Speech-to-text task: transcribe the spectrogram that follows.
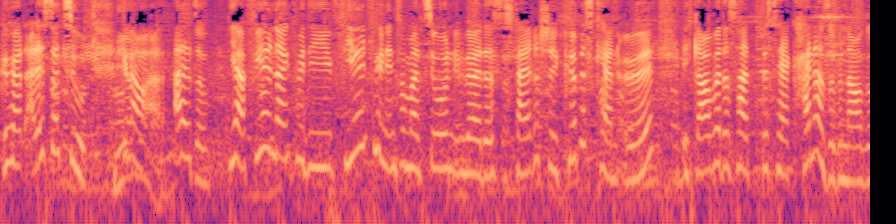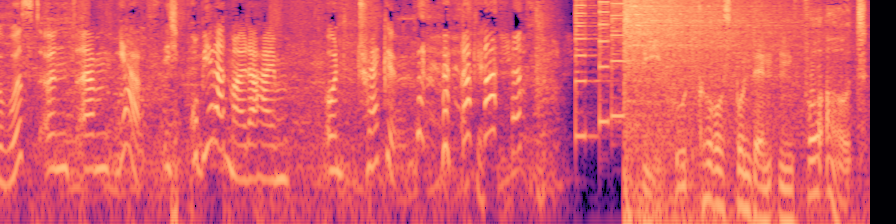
gehört alles dazu. genau. genau. Also, ja, vielen Dank für die vielen, vielen Informationen über das steirische Kürbiskernöl. Ich glaube, das hat bisher keiner so genau gewusst. Und ähm, ja, ich probiere dann mal daheim und tracke. Die Food-Korrespondenten vor Ort.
